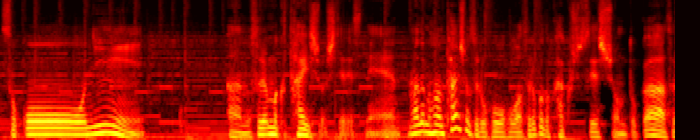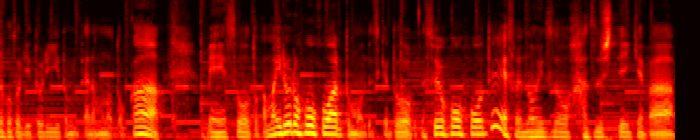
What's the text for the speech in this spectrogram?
そこにあの、それをうまく対処してですね。まあでもその対処する方法は、それこそ各種セッションとか、それこそリトリートみたいなものとか、瞑想とか、まあいろいろ方法はあると思うんですけど、そういう方法で、そういうノイズを外していけば、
